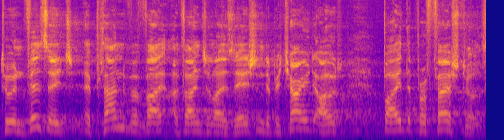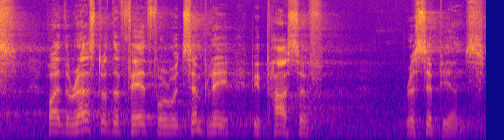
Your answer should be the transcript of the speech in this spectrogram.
to envisage a plan of evangelization to be carried out by the professionals, while the rest of the faithful would simply be passive recipients.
